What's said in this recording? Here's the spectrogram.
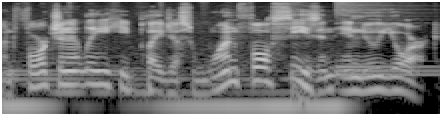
Unfortunately, he'd play just one full season in New York.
